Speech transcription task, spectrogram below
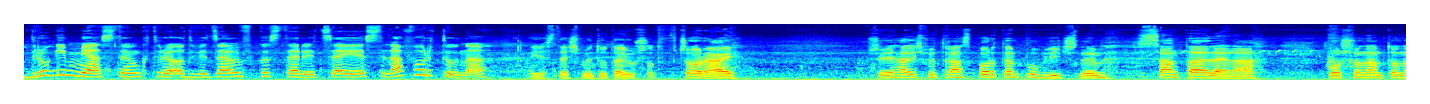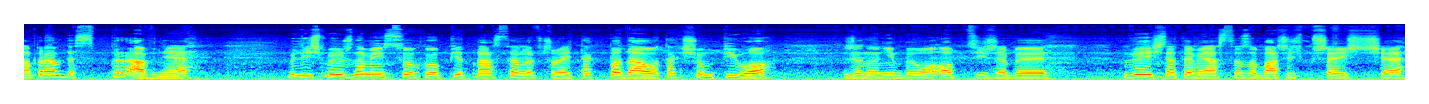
Drugim miastem, które odwiedzamy w Kostaryce jest La Fortuna. Jesteśmy tutaj już od wczoraj. Przyjechaliśmy transportem publicznym z Santa Elena. Poszło nam to naprawdę sprawnie. Byliśmy już na miejscu około 15, ale wczoraj tak padało, tak siąpiło, że no nie było opcji, żeby wyjść na to miasto, zobaczyć, przejść się.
